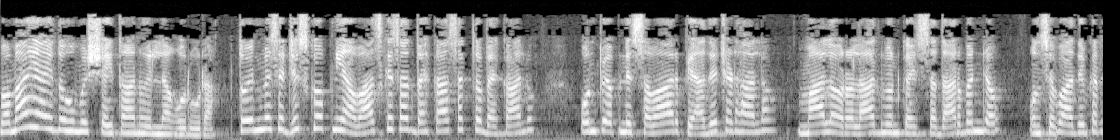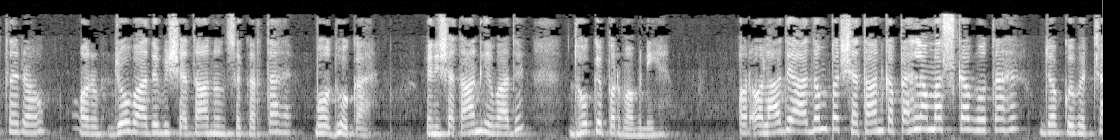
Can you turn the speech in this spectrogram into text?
و ما عید ہوں شیطان اللہ غرورا۔ تو ان میں سے جس کو اپنی آواز کے ساتھ بہکا سکتے بہکا لو۔ ان پہ اپنے سوار پیادے چڑھا لو مال اور اولاد میں ان کا حصہ دار بن جاؤ۔ ان سے وعدے کرتے جاؤ۔ اور جو وعدے بھی شیطان ان سے کرتا ہے، وہ دھوکا ہے۔ یعنی شیطان کے وعدے دھوکے پر مبنی ہے اور اولاد آدم پر شیطان کا پہلا مس کب ہوتا ہے؟ جب کوئی بچہ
